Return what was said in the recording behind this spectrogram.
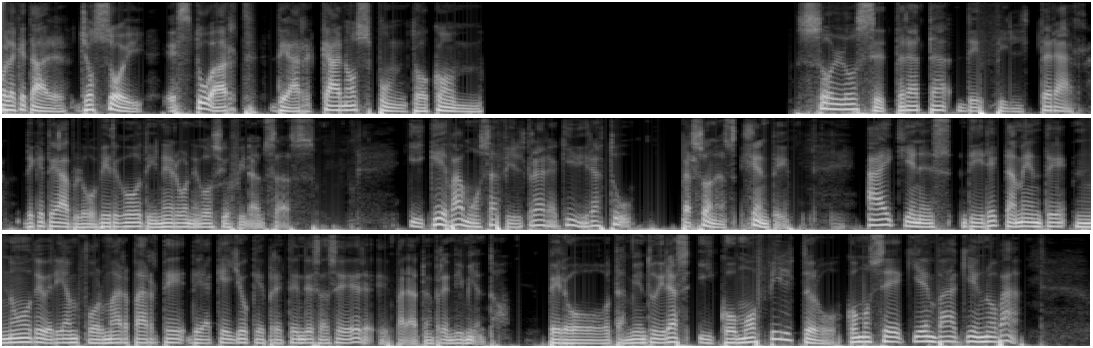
Hola, ¿qué tal? Yo soy Stuart de arcanos.com. Solo se trata de filtrar. ¿De qué te hablo? Virgo, dinero, negocio, finanzas. ¿Y qué vamos a filtrar aquí, dirás tú? Personas, gente. Hay quienes directamente no deberían formar parte de aquello que pretendes hacer eh, para tu emprendimiento. Pero también tú dirás, ¿y cómo filtro? ¿Cómo sé quién va, quién no va?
